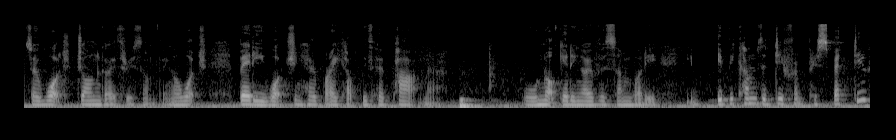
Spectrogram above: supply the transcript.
So watch John go through something, or watch Betty watching her break up with her partner, or not getting over somebody. It, becomes a different perspective,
